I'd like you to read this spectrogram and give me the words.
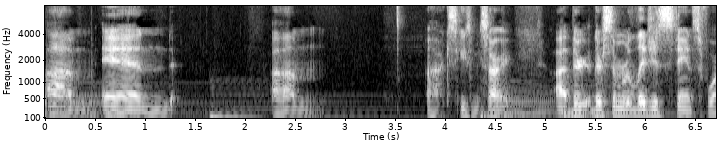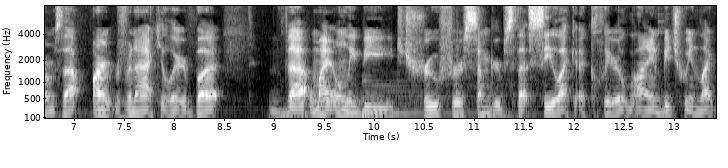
um, and um, uh, excuse me, sorry. Uh, there, there's some religious dance forms that aren't vernacular, but that might only be true for some groups that see like a clear line between like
